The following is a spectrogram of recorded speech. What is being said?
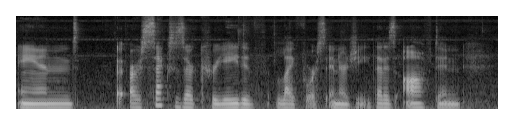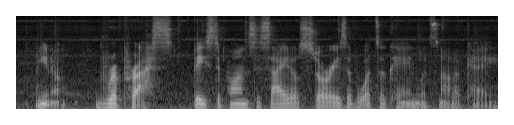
and our sex is our creative life force energy that is often you know repressed based upon societal stories of what's okay and what's not okay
